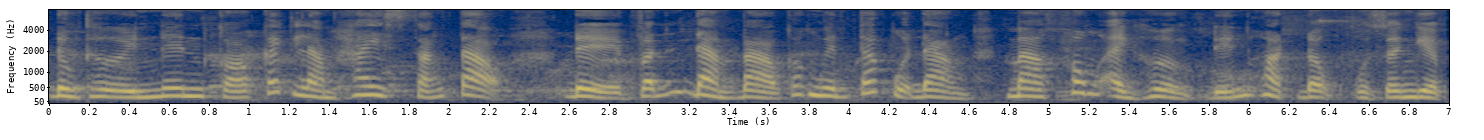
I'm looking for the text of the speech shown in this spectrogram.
đồng thời nên có cách làm hay sáng tạo để vẫn đảm bảo các nguyên tắc của đảng mà không ảnh hưởng đến hoạt động của doanh nghiệp.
